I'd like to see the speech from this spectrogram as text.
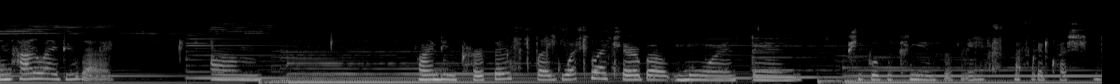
And how do I do that? Um, finding purpose. Like, what do I care about more than people's opinions of me? That's a good question.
